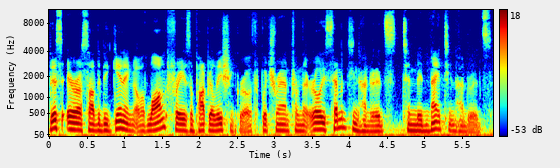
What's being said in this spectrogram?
This era saw the beginning of a long phase of population growth, which ran from the early 1700s to mid 1900s.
